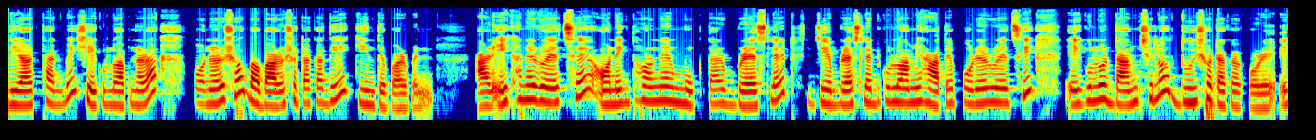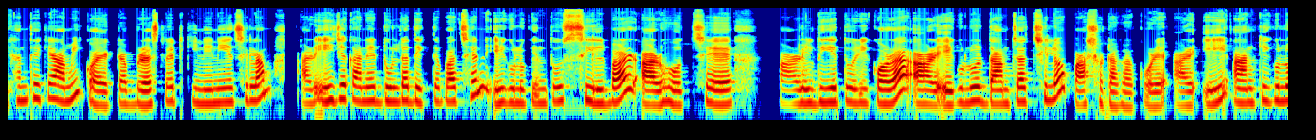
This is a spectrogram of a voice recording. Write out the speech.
লেয়ার থাকবে, সেগুলো আপনারা পনেরোশো বা বারোশো টাকা দিয়ে কিনতে পারবেন। আর এখানে রয়েছে অনেক ধরনের মুক্তার ব্রেসলেট। যে ব্রেসলেটগুলো আমি হাতে পরে রয়েছি, এগুলোর দাম ছিল দুইশো টাকা করে। এখান থেকে আমি কয়েকটা ব্রেসলেট কিনে নিয়েছিলাম। আর এই যে কানের দুলটা দেখতে পাচ্ছেন, এগুলো কিন্তু সিলভার আর হচ্ছে পার্ল দিয়ে তৈরি করা। আর এগুলোর দাম চাচ্ছিল পাঁচশো টাকা করে। আর এই আংটিগুলো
